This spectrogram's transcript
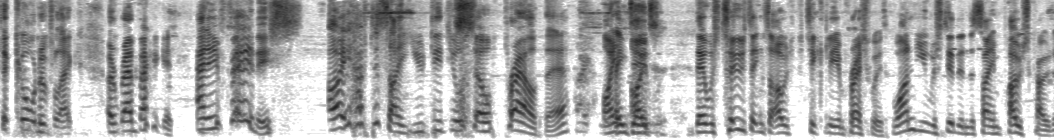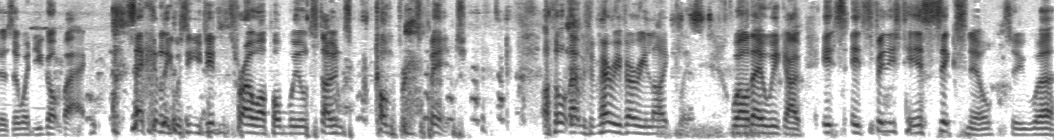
the corner flag, and ran back again. And in fairness, I have to say, you did yourself proud there. I, He did. I- there was two things that I was particularly impressed with. One, you were still in the same postcode as when you got back. Secondly, was that you didn't throw up on Wealdstone's conference pitch. I thought that was very, very likely. Well, there we go. It's it's finished here six 0 to uh,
